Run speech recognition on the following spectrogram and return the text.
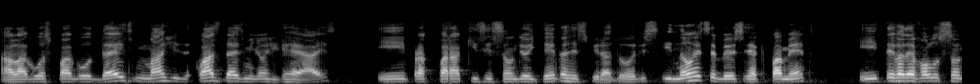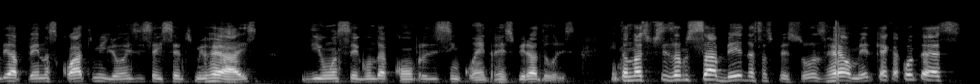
Alagoas pagou 10, mais de, quase 10 milhões de reais e pra, para aquisição de 80 respiradores e não recebeu esse equipamento e teve a devolução de apenas 4 milhões e 600 mil reais de uma segunda compra de 50 respiradores. Então nós precisamos saber dessas pessoas realmente o que é que acontece,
